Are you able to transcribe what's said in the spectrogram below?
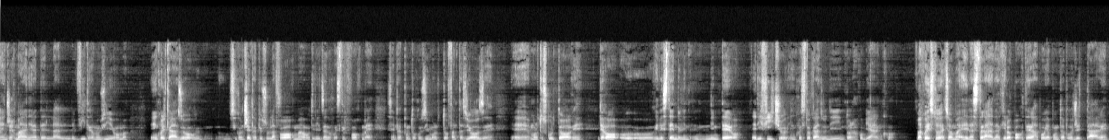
in Germania del Vitra Museum, in quel caso mm, si concentra più sulla forma, utilizzando queste forme sempre appunto così molto fantasiose, eh, molto scultoree, però uh, rivestendo l'intero edificio, in questo caso di intonaco bianco. Ma questo, insomma, è la strada che lo porterà poi appunto a progettare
